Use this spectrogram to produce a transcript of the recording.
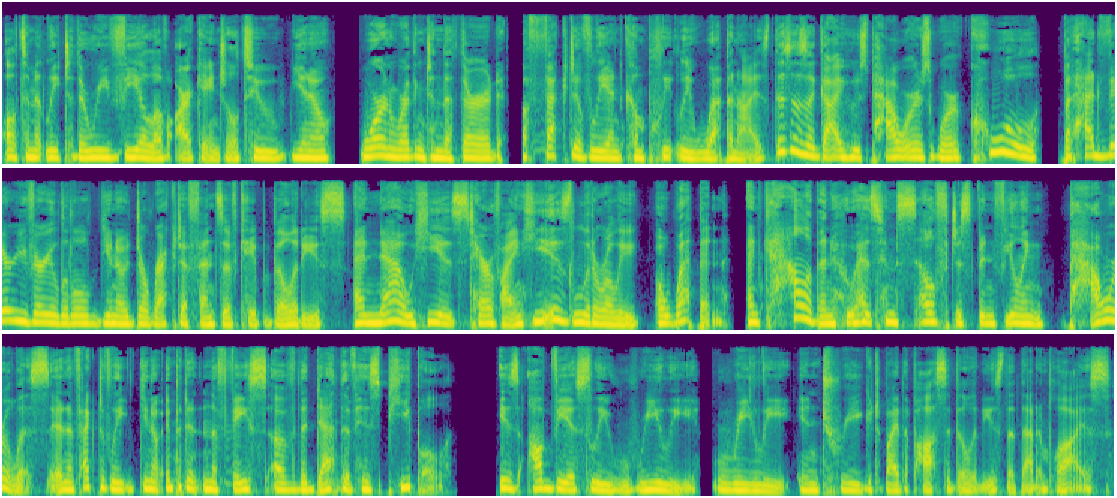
ultimately to the reveal of Archangel to, you know, Warren Worthington III effectively and completely weaponized. This is a guy whose powers were cool, but had very, very little, you know, direct offensive capabilities. And now he is terrifying. He is literally a weapon. And Caliban, who has himself just been feeling powerless and effectively, you know, impotent in the face of the death of his people, is obviously really, really intrigued by the possibilities that that implies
